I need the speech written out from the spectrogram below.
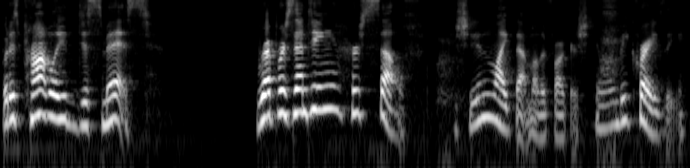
But is promptly dismissed. Representing herself. She didn't like that motherfucker. She didn't want to be crazy.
